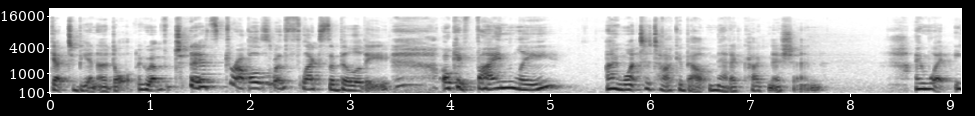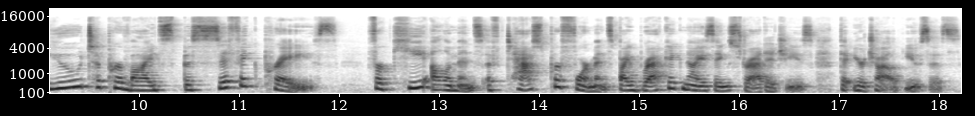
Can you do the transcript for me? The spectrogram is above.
get to be an adult who have just troubles with flexibility. Okay, finally, I want to talk about metacognition. I want you to provide specific praise for key elements of task performance by recognizing strategies that your child uses.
